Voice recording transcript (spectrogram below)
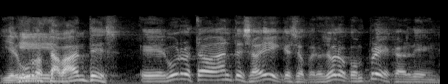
¿Y el burro y- estaba antes? El burro estaba antes ahí, que eso, pero yo lo compré, jardín.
